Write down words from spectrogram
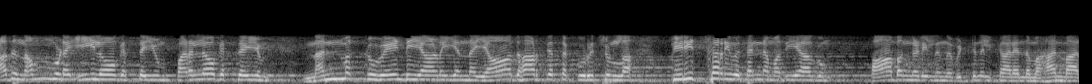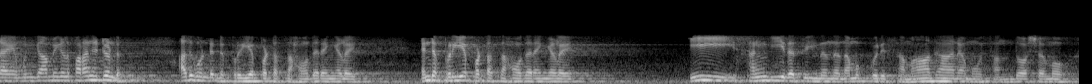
അത് നമ്മുടെ ഈ ലോകത്തെയും പരലോകത്തെയും നന്മക്ക് വേണ്ടിയാണ് എന്ന യാഥാർത്ഥ്യത്തെക്കുറിച്ചുള്ള തിരിച്ചറിവ് തന്നെ മതിയാകും പാപങ്ങളിൽ നിന്ന് വിട്ടുനിൽക്കാൻ എന്ന് മഹാന്മാരായ മുൻഗാമികൾ പറഞ്ഞിട്ടുണ്ട്. അതുകൊണ്ട് എന്റെ പ്രിയപ്പെട്ട സഹോദരങ്ങളെ എന്റെ പ്രിയപ്പെട്ട സഹോദരങ്ങളെ ഈ സംഗീതത്തിൽ നിന്ന് നമുക്കൊരു സമാധാനമോ സന്തോഷമോ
